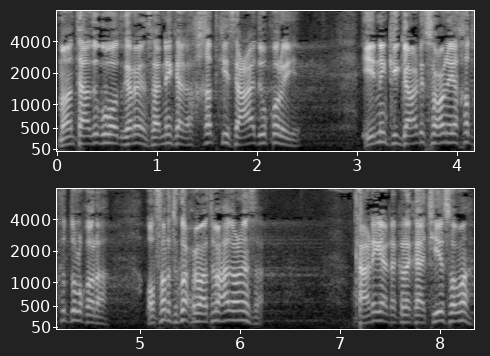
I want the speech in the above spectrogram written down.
Maanta adigu waad garanaysaa ninka khadkiisa caadi u qoraya iyo ninkii gaadhi soconaya khad ku dul qoraa oo farta ka xumaato maxaad odhanaysaa? Gaadhigaa dhaqdhaqaajiye sooma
